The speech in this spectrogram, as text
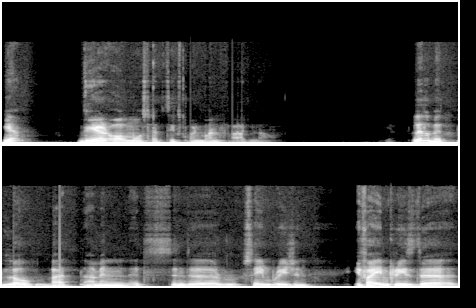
yeah. We are almost at 6.15 now. A little bit low but i mean it's in the same region. If i increase the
